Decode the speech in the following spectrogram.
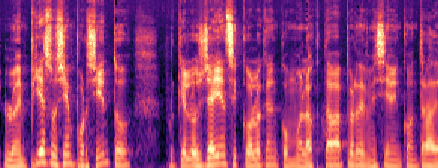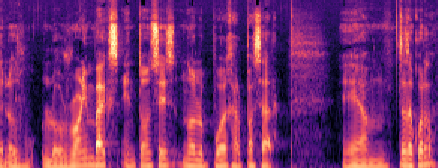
Lo empiezo 100%, porque los Giants se colocan como la octava peor defensiva en contra de los, los running backs, entonces no lo puedo dejar pasar. Eh, um, ¿Estás de acuerdo?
